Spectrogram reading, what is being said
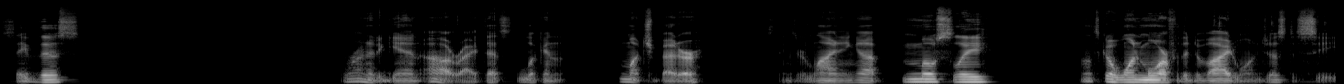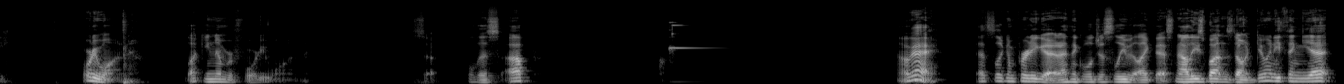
Save this. Run it again. All right, that's looking much better. These things are lining up mostly. Let's go one more for the divide one just to see. 41. Lucky number 41. So pull this up. Okay, that's looking pretty good. I think we'll just leave it like this. Now these buttons don't do anything yet.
